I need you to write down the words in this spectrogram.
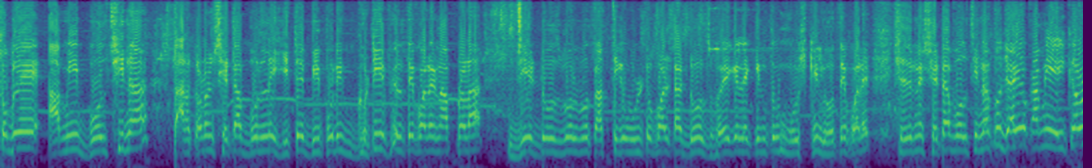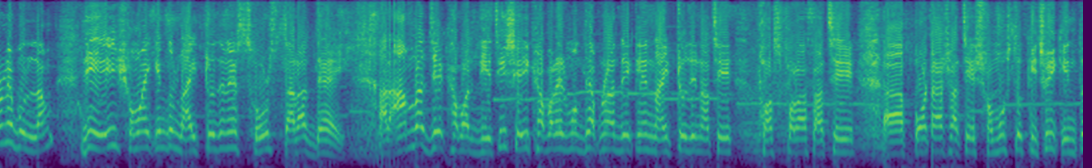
তবে আমি বলছি না, তার কারণ সেটা বললে হিতে বিপরীত ঘটিয়ে ফেলতে পারেন আপনারা। যে ডোজ বলব, তার থেকে উল্টো পাল্টা ডোজ হয়ে গেলে কিন্তু মুশকিল হতে পারে। সেজন্য সেটা বলছি না। তো যাই হোক, আমি এই কারণে বললাম যে এই সময় কিন্তু নাইট্রোজেনের সোর্স তারা দেয়। আর আমরা যে খাবার দিয়েছি, সেই খাবারের মধ্যে আপনারা দেখলেন নাইট্রোজেন আছে ফসফরাস আছে পটাশ আছে, সমস্ত কিছুই কিন্তু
